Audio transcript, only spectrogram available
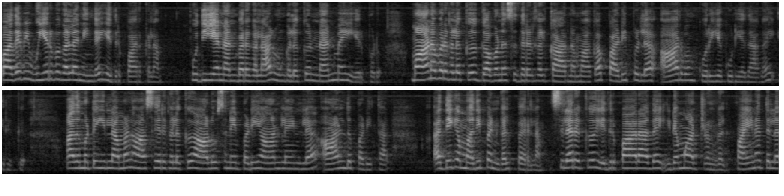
பதவி உயர்வுகளை நீங்கள் எதிர்பார்க்கலாம். புதிய நண்பர்களால் உங்களுக்கு நன்மை ஏற்படும். மாணவர்களுக்கு கவன சிதறல்கள் காரணமாக படிப்பில் ஆர்வம் குறையக்கூடியதாக இருக்குது அது மட்டும் இல்லாமல் ஆசிரியர்களுக்கு ஆலோசனைப்படி ஆன்லைனில் ஆழ்ந்து படித்தால் அதிக மதிப்பெண்கள் பெறலாம். சிலருக்கு எதிர்பாராத இடமாற்றங்கள் பயணத்தில்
